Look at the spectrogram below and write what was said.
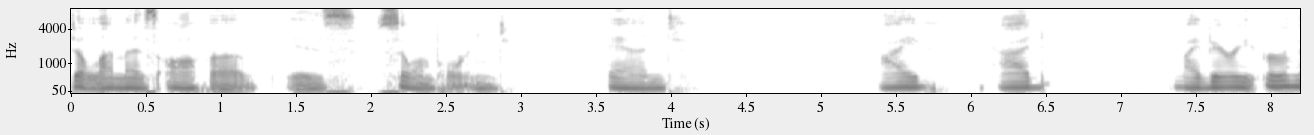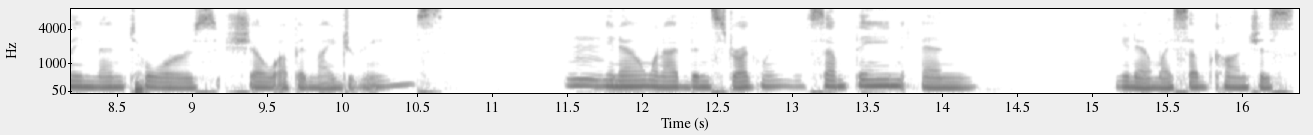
dilemmas off of is so important. And I've had my very early mentors show up in my dreams. Mm. You know, when I've been struggling with something and, you know, my subconscious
